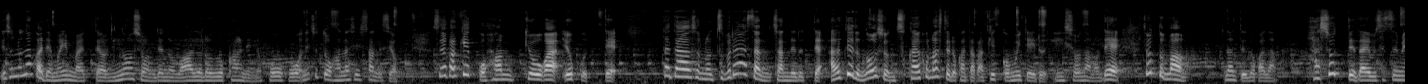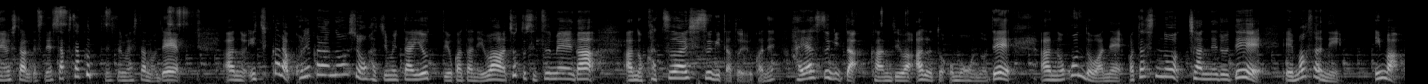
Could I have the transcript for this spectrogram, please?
でその中でも今言ったように Notion でのワードローブ管理の方法をねちょっとお話ししたんですよ。それが結構反響がよくって。ただその円谷さんのチャンネルってある程度 Notion 使いこなしてる方が結構見ている印象なのでちょっとまあなんていうのかな。はしょってだいぶ説明をしたんですね。サクサクって説明したのであの一からこれから Notion を始めたいよっていう方にはちょっと説明があの割愛しすぎたというかね早すぎた感じはあると思うのであの今度はね私のチャンネルでえまさに今、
